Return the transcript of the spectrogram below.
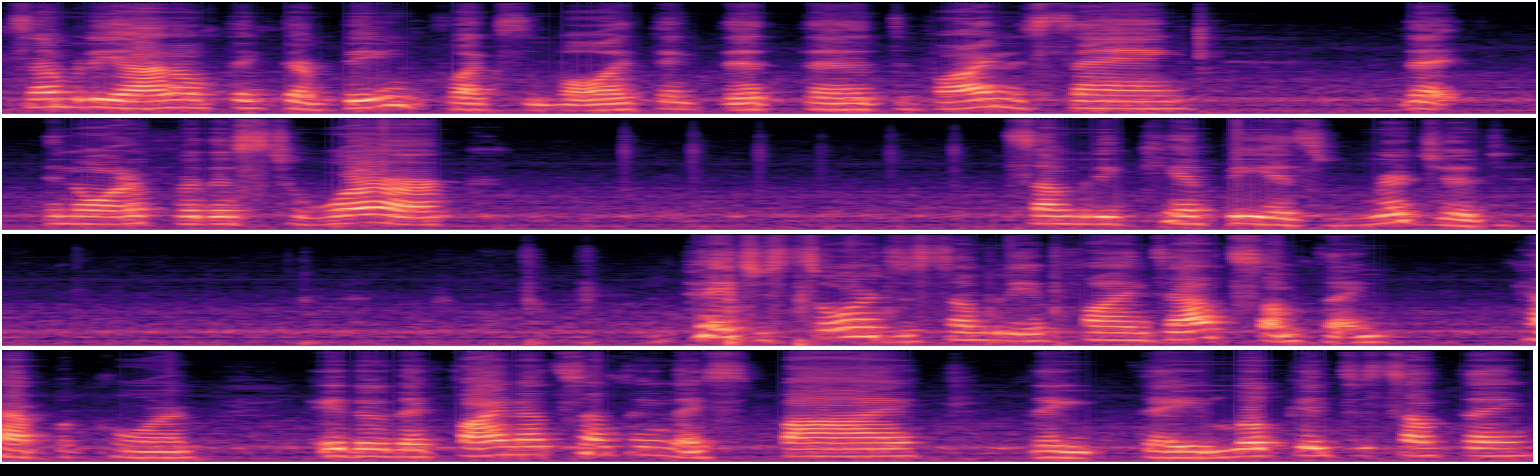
Somebody, I don't think they're being flexible. I think that the divine is saying that in order for this to work, somebody can't be as rigid Page of Swords is somebody who finds out something, Capricorn. Either they find out something, they spy, they, they look into something.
